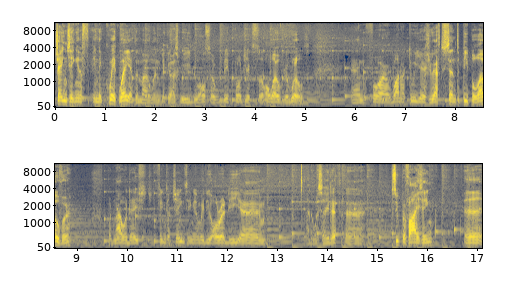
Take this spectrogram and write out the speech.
changing in a, in a quick way at the moment because we do also big projects all over the world. And for one or two years, you have to send the people over. But nowadays, things are changing, and we do already, um, how do I say that, uh, supervising uh,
